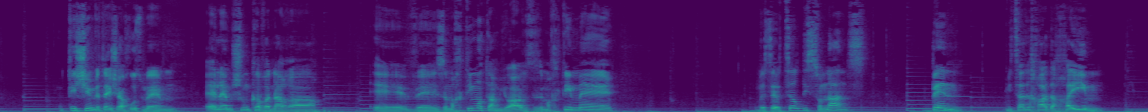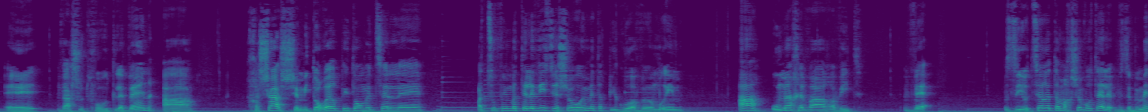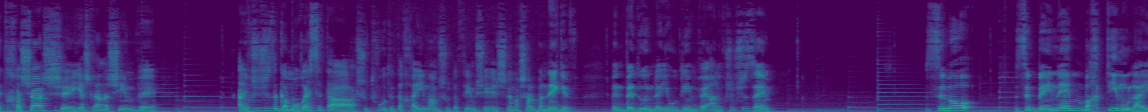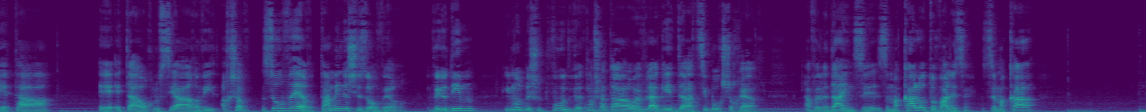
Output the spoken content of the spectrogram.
99% מהם אין להם שום כוונה רעה, אה, וזה מחתים אותם, יואב, זה מחתים... אה, וזה יוצר דיסוננס בין מצד אחד החיים אה, והשותפות לבין החשש שמתעורר פתאום אצל הצופים בטלוויזיה שרואים את הפיגוע ואומרים, אה, ah, הוא מהחברה הערבית. וזה יוצר את המחשבות האלה, וזה באמת חשש שיש לאנשים, ואני חושב שזה גם הורס את השותפות, את החיים המשותפים שיש למשל בנגב, בין בדואים ליהודים, ואני חושב שזה... זה לא... זה בעיניהם מכתים אולי את, ה, את האוכלוסייה הערבית. עכשיו, זה עובר, תאמין לי שזה עובר. ויודעים ללמוד בשותפות, וכמו שאתה אוהב להגיד, הציבור שוכח. אבל עדיין, זה, זה מכה לא טובה לזה. זה מכה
